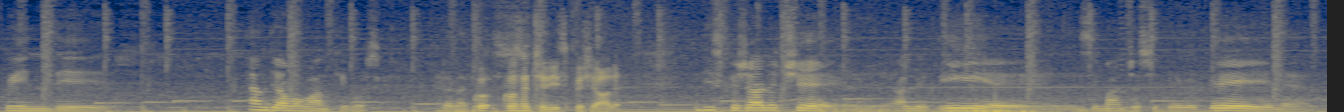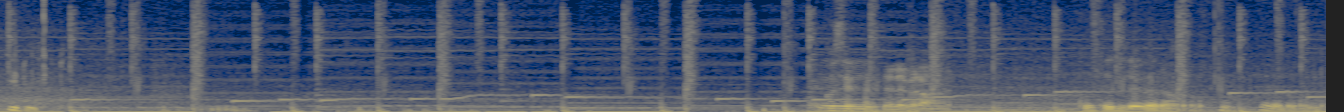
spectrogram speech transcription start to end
quindi andiamo avanti così. Co- cosa c'è di speciale? Di speciale c'è eh, allegrie, si mangia e si beve bene, di tutto. Cos'è per te Leverano? Cos'è il Leverano? Bella domanda.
